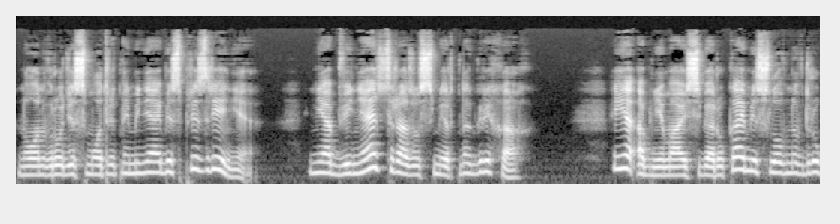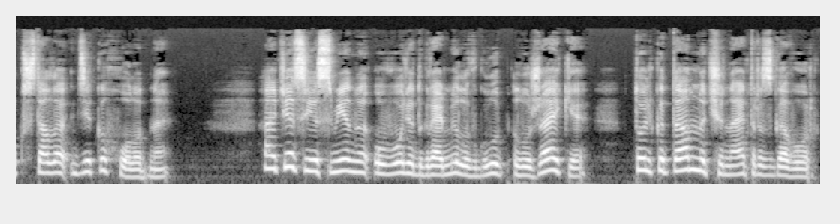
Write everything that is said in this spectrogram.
Но он вроде смотрит на меня без презрения. Не обвиняет сразу в смертных грехах. Я обнимаю себя руками, словно вдруг стало дико холодно. Отец Ясмины уводит Громилу вглубь лужайки, только там начинает разговор.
